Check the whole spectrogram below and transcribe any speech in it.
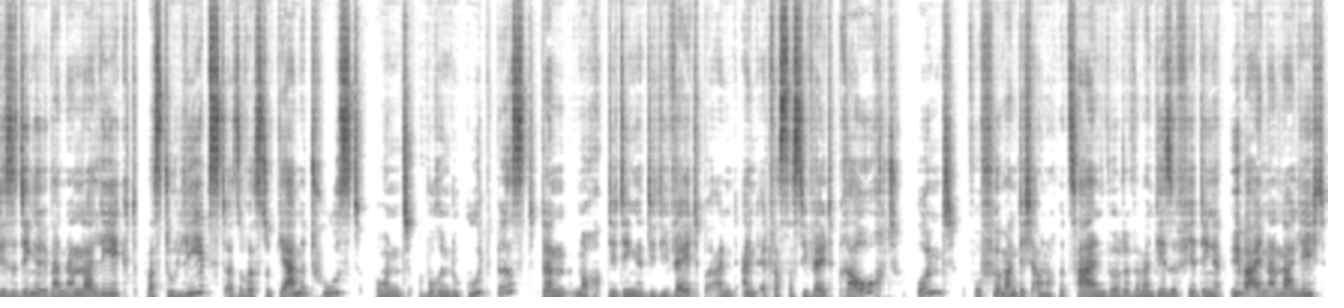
diese Dinge übereinander legt, was du liebst, also was du gerne tust und worin du gut bist, dann noch die Dinge, die die Welt, ein, ein etwas, das die Welt braucht und wofür man dich auch noch bezahlen würde, wenn man diese vier Dinge übereinander legt,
